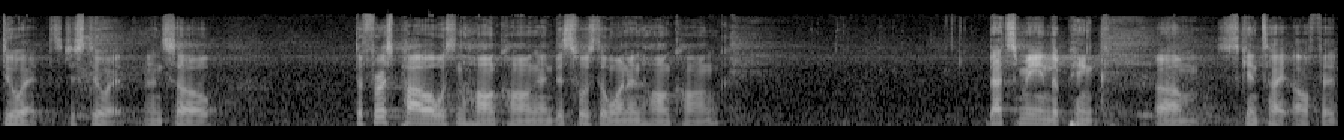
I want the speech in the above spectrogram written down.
do it, just do it. And so, the first Powwow was in Hong Kong, and this was the one in Hong Kong. That's me in the pink um, skin tight outfit.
